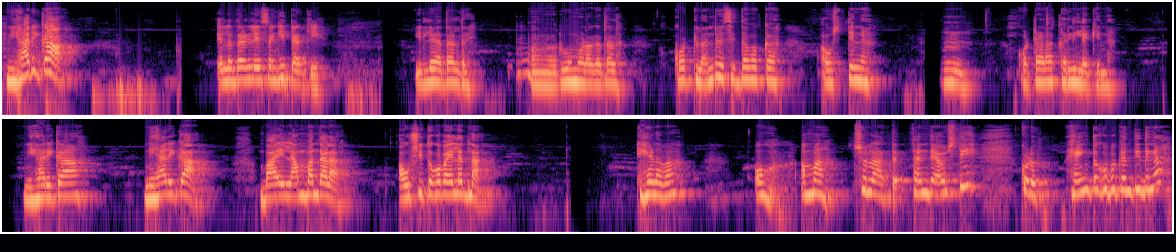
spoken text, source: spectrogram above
ನಿಹಾರಿಕಾ? ಎಲ್ಲದಳ್ಳೆ ಸಂಗೀತ ಆಕಿ. ಇಲ್ಲೇ ಅದಲ್ರಿ ರೂಮ್ ಒಳಗೆ ಕೊಟ್ಲನ್ರಿ ಸಿದ್ದವಕ್ಕ ಔಷಧಿನ. ಹ್ಞೂ ಕೊಟ್ಟಾಳ ಕರೀಲಕಿನ ನಿಹಾರಿಕಾ ನಿಹಾರಿಕಾ ಬಾಯಿಲ್ಲ ಬಂದಾಳ. ಔಷಧಿ ತಗೋ ಬಾ ಇಲ್ಲದ್ನ. ಹೇಳವ ಓಹ್ ಅಮ್ಮ, ಚಲೋ ಆತ. ತಂದೆ ಔಷಧಿ ಕೊಡು. ಹೆಂಗೆ ತಗೋಬೇಕಂತಿದ್ದನ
